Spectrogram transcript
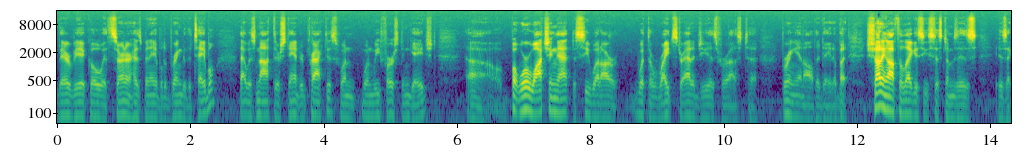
their vehicle with Cerner has been able to bring to the table. That was not their standard practice when when we first engaged, uh, but we're watching that to see what our what the right strategy is for us to bring in all the data. But shutting off the legacy systems is is a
